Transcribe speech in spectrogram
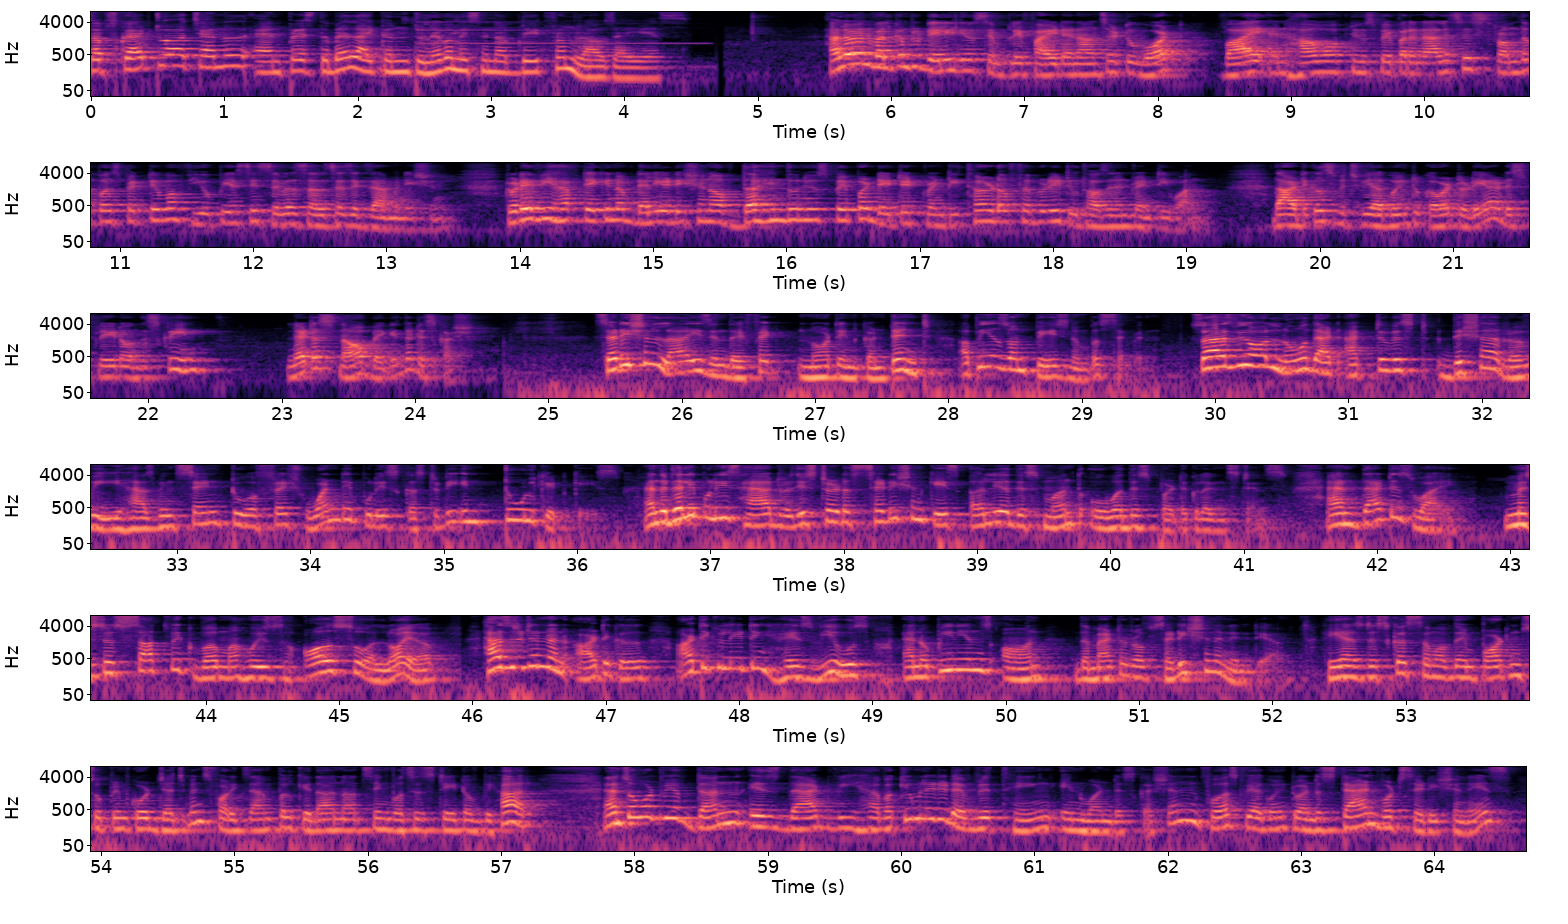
Subscribe to our channel and press the bell icon to never miss an update from Rau's IAS. Hello and welcome to Daily News Simplified, an answer to what, why and how of newspaper analysis from the perspective of UPSC Civil Services Examination. Today we have taken up Delhi edition of The Hindu newspaper dated 23rd of February 2021. The articles which we are going to cover today are displayed on the screen. Let us now begin the discussion. Sedition lies in the effect not in content appears on page number 7. So as we all know that activist Disha Ravi has been sent to a fresh one-day police custody in toolkit case. And the Delhi police had registered a sedition case earlier this month over this particular instance. And that is why Mr. Satvik Verma, who is also a lawyer, has written an article articulating his views and opinions on the matter of sedition in India. He has discussed some of the important Supreme Court judgments, for example, Kedarnath Singh versus State of Bihar. And so what we have done is that we have accumulated everything in one discussion. First, we are going to understand what sedition is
